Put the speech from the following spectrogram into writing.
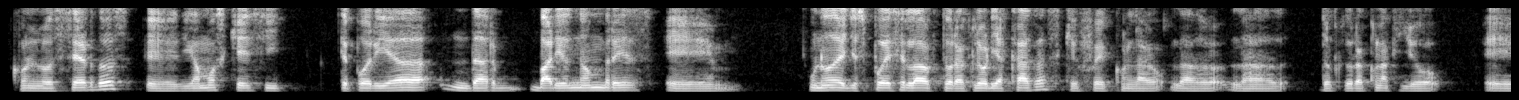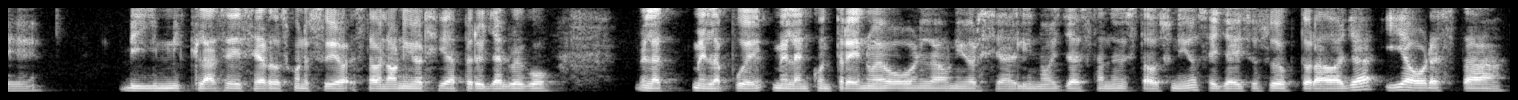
con los cerdos. digamos que si te podría dar varios nombres. Eh, uno de ellos puede ser la doctora Gloria Casas, que fue con la, doctora con la que yo eh, vi mi clase de cerdos cuando estudiaba, estaba en la universidad, pero ya luego me la, me la, me la encontré de nuevo en la Universidad de Illinois, ya estando en Estados Unidos. Ella hizo su doctorado allá y ahora está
